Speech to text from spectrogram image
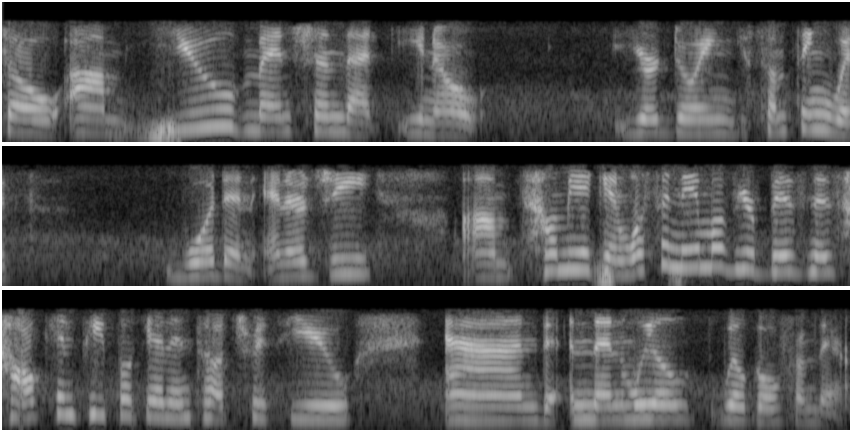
So um, you mentioned that you know you're doing something with wood and energy. Um, tell me again, what's the name of your business? How can people get in touch with you? And and then we'll we'll go from there.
